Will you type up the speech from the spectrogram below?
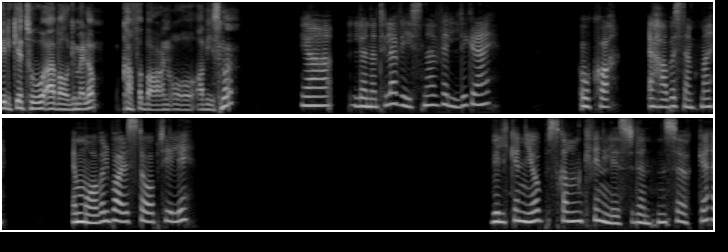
Hvilke to er valget mellom? Kaffebaren og avisene? Ja, lønna til avisene er veldig grei. Ok, jeg har bestemt meg. Jeg må vel bare stå opp tidlig. Hvilken jobb skal den kvinnelige studenten søke?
